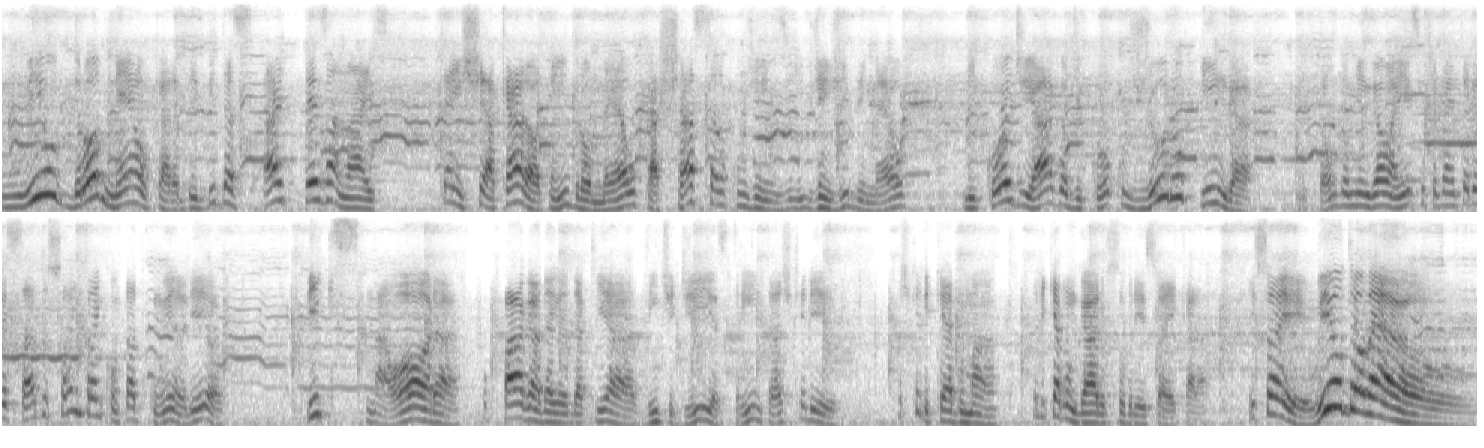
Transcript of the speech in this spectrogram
o Hidromel, cara, bebidas artesanais. Quer encher a cara, ó, tem hidromel, cachaça com gengibre e mel, licor de água de coco Jurupinga. Então, domingão aí, se tiver interessado, é só entrar em contato com ele ali, ó. Pix na hora, paga daqui a 20 dias, 30, acho que ele. Acho que ele quebra uma. Ele quebra um galho sobre isso aí, cara. Isso aí, Wildromel!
